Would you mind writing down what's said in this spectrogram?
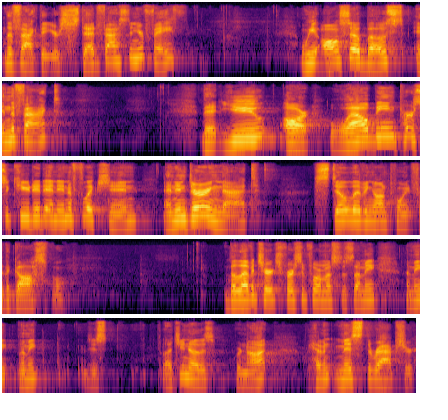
The fact that you're steadfast in your faith. We also boast in the fact that you are, while being persecuted and in affliction and enduring that, still living on point for the gospel. Beloved church, first and foremost, just let me, let me, let me just let you know this. We're not, we haven't missed the rapture.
